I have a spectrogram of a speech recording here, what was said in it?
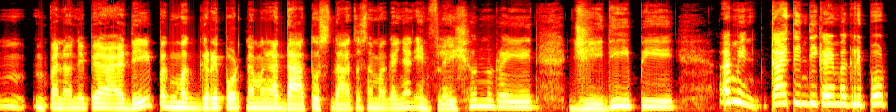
mm, panahon ni PRD, pag mag-report ng mga datos-datos na mga ganyan, inflation rate, GDP, I mean, kahit hindi kayo mag-report,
